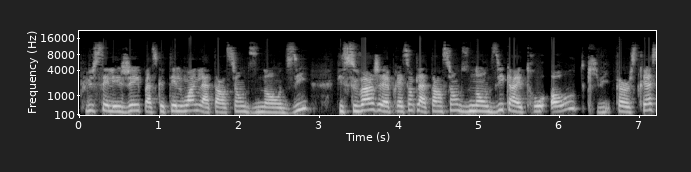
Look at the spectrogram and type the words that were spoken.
plus c'est léger parce que tu éloignes la tension du non-dit. Puis souvent, j'ai l'impression que la tension du non-dit, quand elle est trop haute, qui fait un stress,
